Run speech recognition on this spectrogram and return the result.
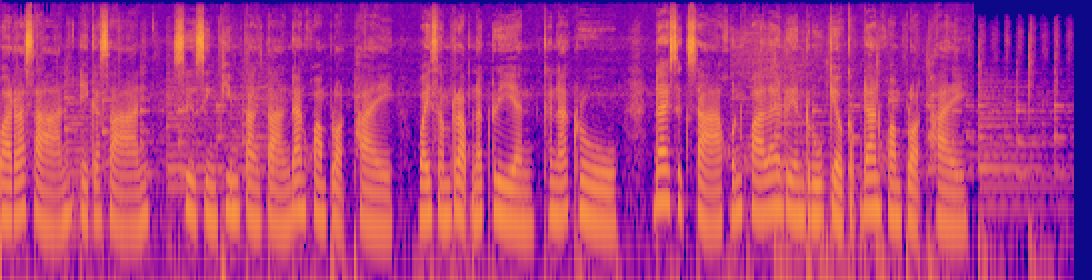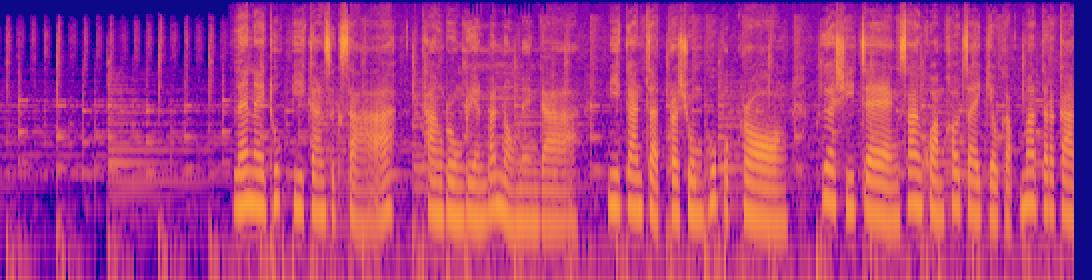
วารสาร เอกสาร สื่อสิ่งพิมพ์ต่างๆ ด้านความปลอดภัย ไว้สำหรับนักเรียน คณะครู ได้ศึกษาค้นคว้าและเรียนรู้เกี่ยวกับด้านความปลอดภัยและในทุกปีการศึกษา ทางโรงเรียนบ้านหนองแมงดา มีการจัดประชุมผู้ปกครอง เพื่อชี้แจงสร้างความเข้าใจเกี่ยวกับมาตรการ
